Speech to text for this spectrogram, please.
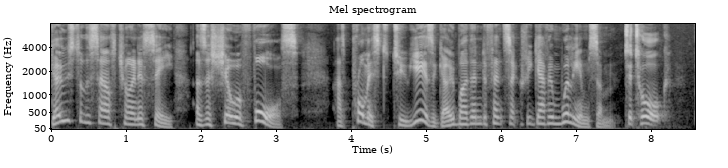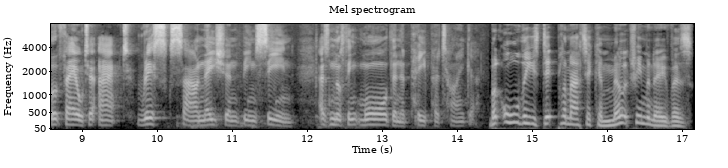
goes to the South China Sea as a show of force, as promised two years ago by then Defence Secretary Gavin Williamson. To talk but fail to act risks our nation being seen as nothing more than a paper tiger. But all these diplomatic and military manoeuvres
